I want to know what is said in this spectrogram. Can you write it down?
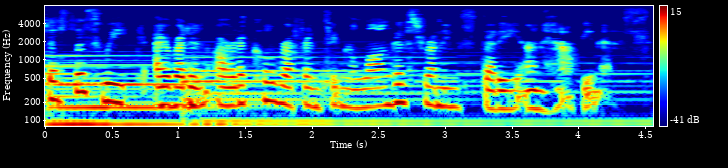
Just this week, I read an article referencing the longest running study on happiness.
